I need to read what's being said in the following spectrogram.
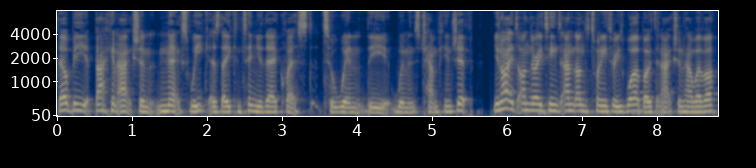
They'll be back in action next week as they continue their quest to win the Women's Championship. United's under 18s and under 23s were both in action, however.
